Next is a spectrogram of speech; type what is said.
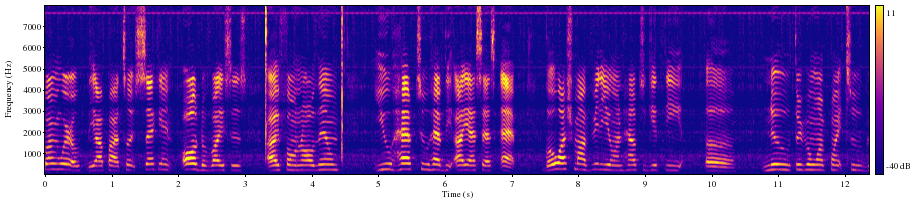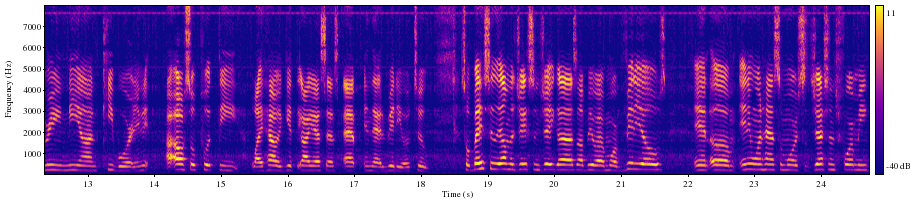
firmware of the iPod Touch second, all devices, iPhone, all them, you have to have the IAccess app. Go watch my video on how to get the uh, new 3.1.2 green neon keyboard, and it, I also put the like how to get the IAccess app in that video too. So basically, I'm the Jayson J guys. I'll be back more videos, and um, anyone has some more suggestions for me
